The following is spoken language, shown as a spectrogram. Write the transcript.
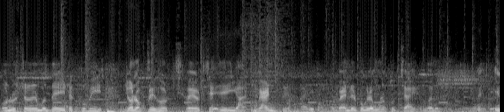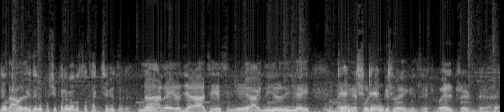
অনুষ্ঠানের মধ্যে এটা খুবই জনপ্রিয় হচ্ছে- হয়ে উঠছে এই ব্যান্ডদের ব্যান্ডের প্রোগ্রামগুলো খুব চাই মানুষ। প্রশিক্ষণের ব্যবস্থা থাকছে ভেতরে? না না এরা যারা আছে নিজেরা নিজেরাই প্রশিক্ষিত হয়ে গেছে। ওয়েল ট্রেন্ড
